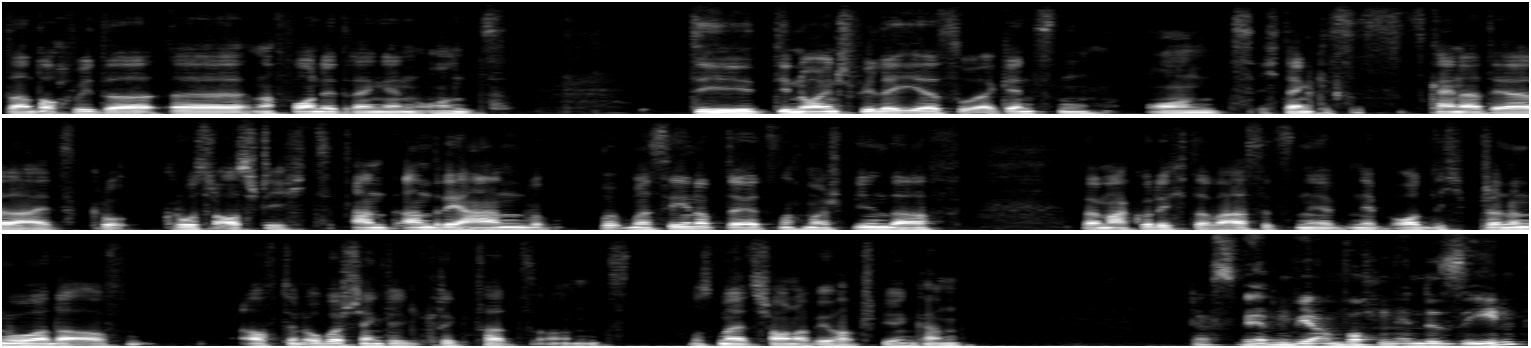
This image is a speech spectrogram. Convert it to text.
dann doch wieder äh, nach vorne drängen und die, die neuen Spieler eher so ergänzen. Und ich denke, es ist keiner, der da jetzt gro groß raussticht. And, André Hahn wird man sehen, ob der jetzt nochmal spielen darf. Bei Marco Richter war es jetzt eine, eine ordentliche Prellung, wo er da auf, auf den Oberschenkel gekriegt hat. Und muss man jetzt schauen, ob er überhaupt spielen kann. Das werden wir am Wochenende sehen.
